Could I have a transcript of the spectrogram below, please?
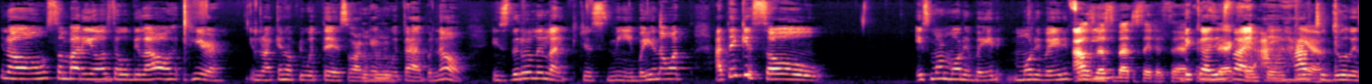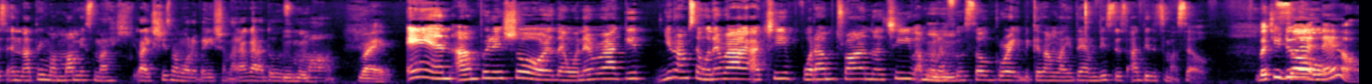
you know, somebody else that would be like, oh, here, you know, I can help you with this or I can help Mm-hmm. you with that. But no, it's literally like just me. But you know what? I think it's so. It's more motivated, motivating for I was just about to say that exact, because it's like I have yeah. to do this, and I think my mom is my like she's my motivation. Like I gotta do it for Mm-hmm. my mom. right. And I'm pretty sure that whenever I get, you know what I'm saying, whenever I achieve what I'm trying to achieve, I'm Mm-hmm. gonna feel so great because I'm like, damn, this is I did this myself. But you do So- that now. You know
